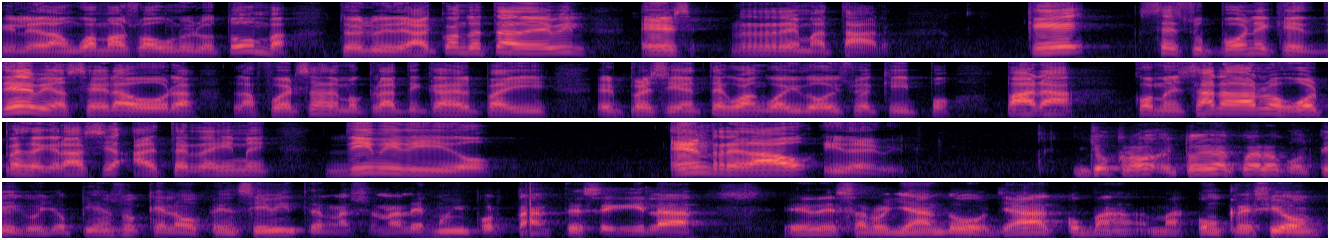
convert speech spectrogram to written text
y le da un guamazo a uno y lo tumba. Entonces lo ideal cuando está débil es rematar. ¿Qué se supone que debe hacer ahora las fuerzas democráticas del país, el presidente Juan Guaidó y su equipo, para comenzar a dar los golpes de gracia a este régimen dividido, enredado y débil? Yo creo, estoy de acuerdo contigo. Yo pienso que la ofensiva internacional es muy importante, seguirla eh, desarrollando ya con más, concreción.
